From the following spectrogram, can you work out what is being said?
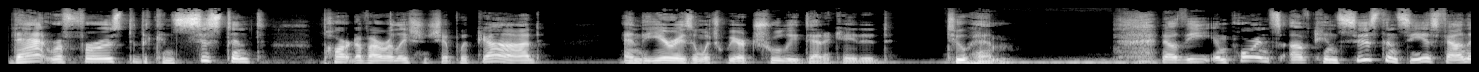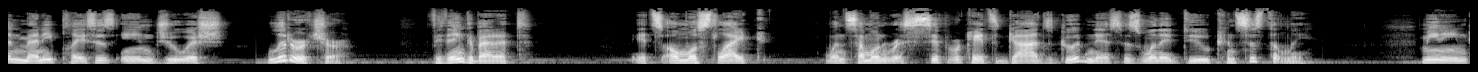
That refers to the consistent part of our relationship with God and the areas in which we are truly dedicated to Him. Now, the importance of consistency is found in many places in Jewish literature. If you think about it, it's almost like when someone reciprocates God's goodness is when they do consistently. Meaning,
